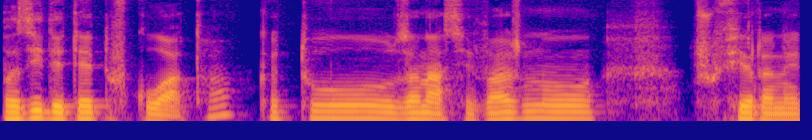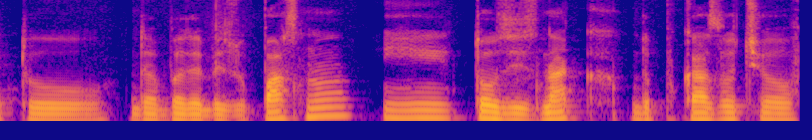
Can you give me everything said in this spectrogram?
пази детето в колата, като за нас е важно шофирането да бъде безопасно и този знак да показва, че в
